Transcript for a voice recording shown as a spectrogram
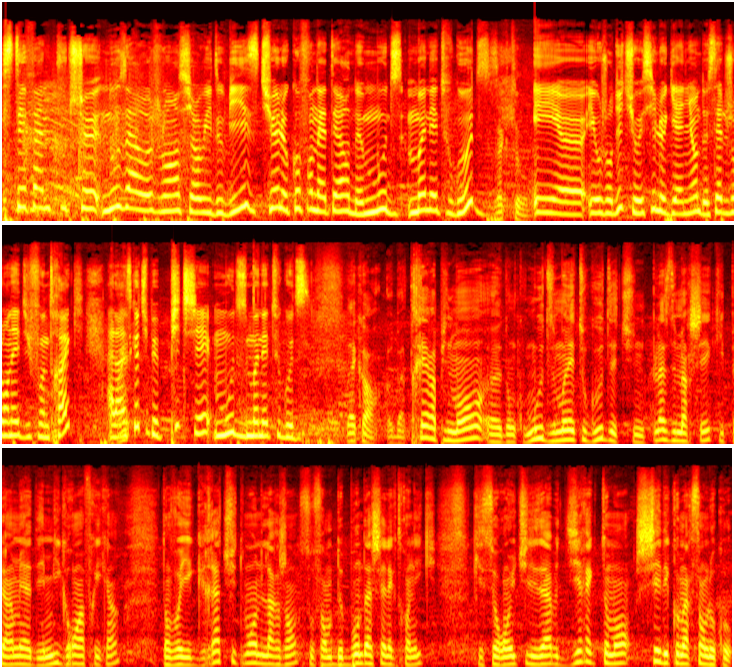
Stéphane Poucheux nous a rejoint sur We Do Biz. Tu es le cofondateur de Moods Money to Goods. Exactement. Et, euh, et aujourd'hui, tu es aussi le gagnant de cette journée du Phone Truck. Alors, est-ce que tu peux pitcher Moods Money to Goods? D'accord. Euh, bah, très rapidement, euh, donc Moods Money to Goods est une place de marché qui permet à des migrants africains d'envoyer gratuitement de l'argent sous forme de bons d'achat électroniques qui seront utilisables directement chez des commerçants locaux.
